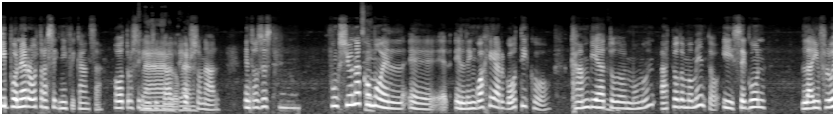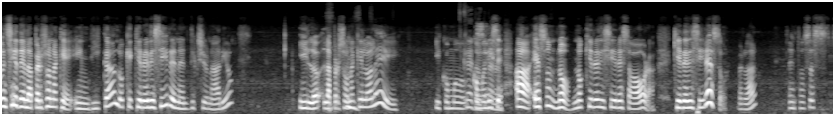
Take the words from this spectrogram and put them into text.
y poner otra significancia, otro significado personal. Entonces, mm. funciona como el, eh, el, lenguaje argótico, cambia todo a todo momento y según la influencia de la persona que indica lo que quiere decir en el diccionario y la persona que lo lee. Y como, como dice, ah, eso no, no quiere decir eso ahora, quiere decir eso, ¿verdad? Entonces,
